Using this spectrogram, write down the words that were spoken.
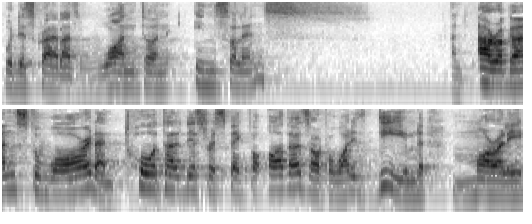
would describe as wanton insolence and arrogance toward and total disrespect for others or for what is deemed morally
